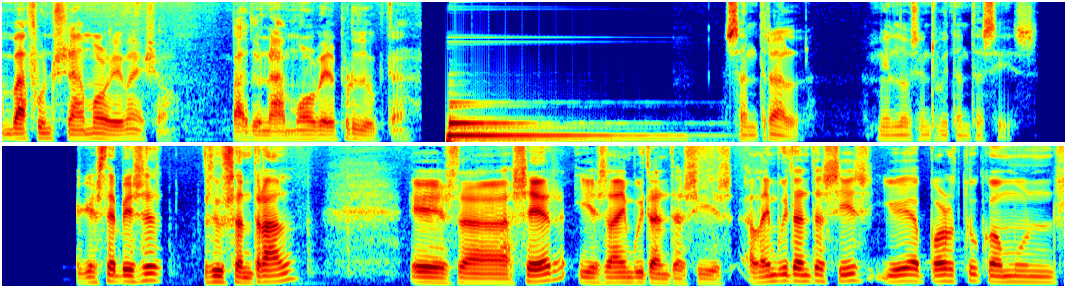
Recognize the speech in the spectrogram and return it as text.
va funcionar molt bé amb això, va donar molt bé el producte. Central, 1986. Aquesta peça es diu Central, és de Ser i és de l'any 86. A l'any 86 jo ja porto com uns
